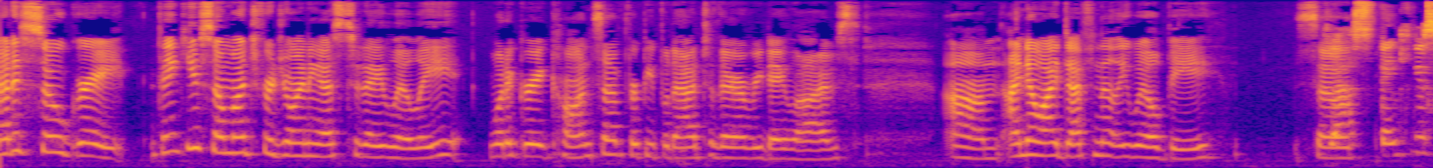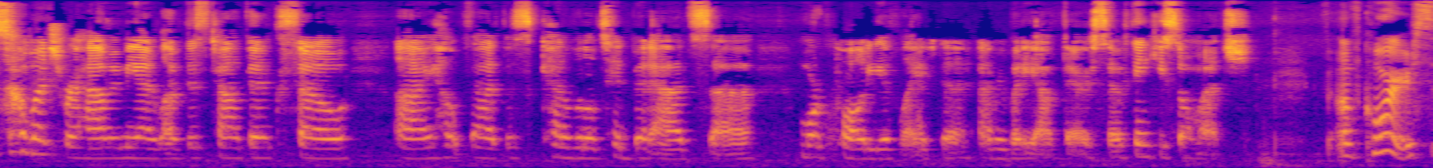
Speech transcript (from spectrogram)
that is so great thank you so much for joining us today lily what a great concept for people to add to their everyday lives um, i know i definitely will be so yes thank you so much for having me i love this topic so I hope that this kind of little tidbit adds uh, more quality of life to everybody out there. So thank you so much. Of course.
